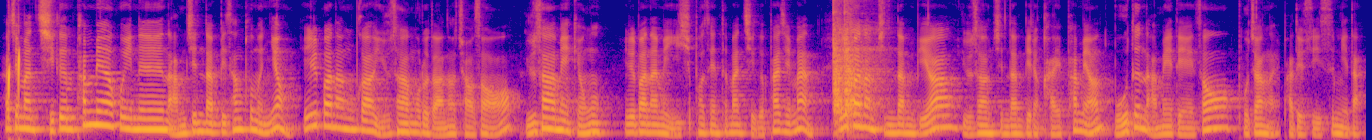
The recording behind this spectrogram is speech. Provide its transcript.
하지만 지금 판매하고 있는 암진단비 상품은요, 일반암과 유사암으로 나눠져서 유사암의 경우 일반암의 20%만 지급하지만 일반암 진단비와 유사암 진단비를 가입하면 모든 암에 대해서 보장을 받을 수 있습니다.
